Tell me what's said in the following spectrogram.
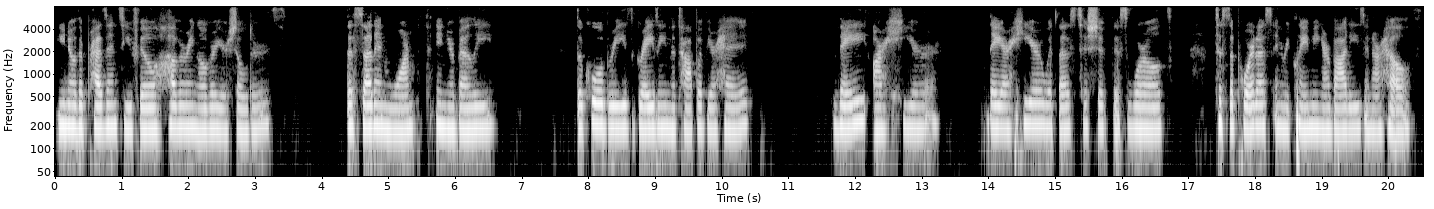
You know the presence you feel hovering over your shoulders, the sudden warmth in your belly, the cool breeze grazing the top of your head. They are here. They are here with us to shift this world, to support us in reclaiming our bodies and our health,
